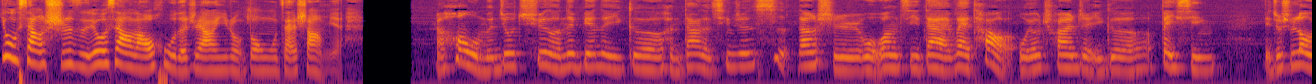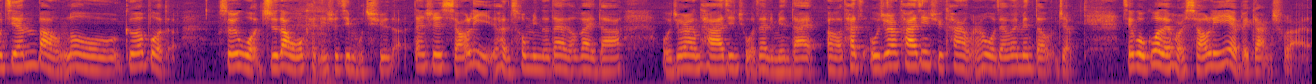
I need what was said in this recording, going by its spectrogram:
又像狮子又像老虎的这样一种动物在上面。然后我们就去了那边的一个很大的清真寺，当时我忘记带外套了，我又穿着一个背心，也就是露肩膀露胳膊的，所以我知道我肯定是进不去的。但是小李很聪明的带了外搭。我就让他进去，我在里面待。呃，他我就让他进去看，然后我在外面等着。结果过了一会儿，小李也被赶出来了。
